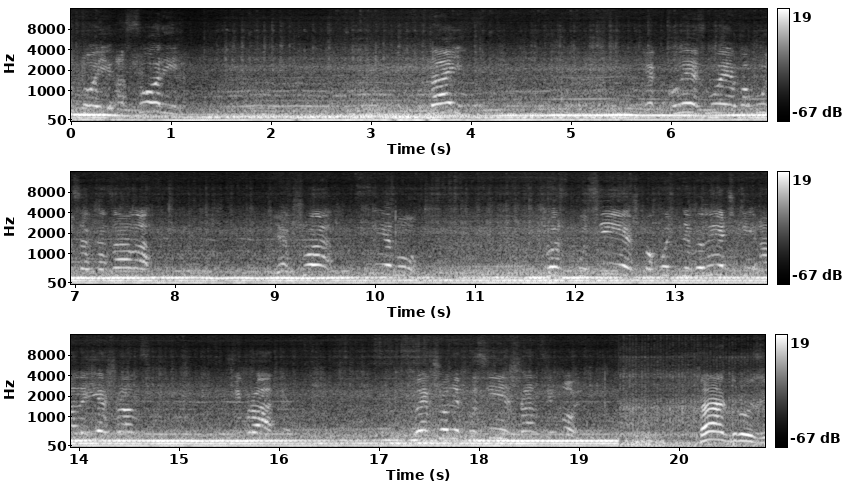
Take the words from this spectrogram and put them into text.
отої асорі. Та й, як колись моя бабуся казала, якщо сину щось посієш, то хоч невеличкий, але є шанс зібрати. Ну якщо не посієш, шансів ноль. Так, друзі,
